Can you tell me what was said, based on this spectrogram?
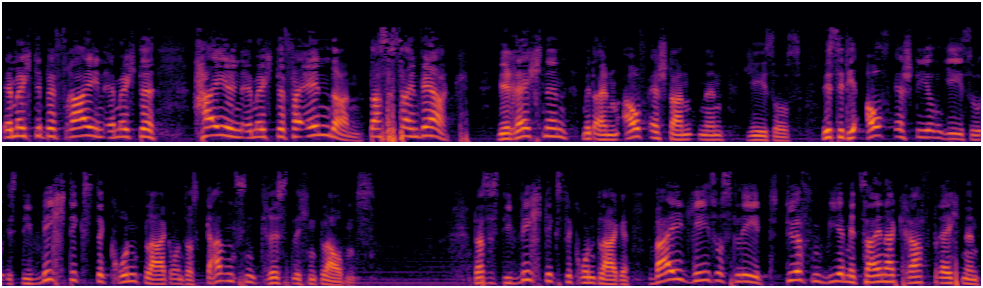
er möchte befreien, er möchte heilen, er möchte verändern. Das ist sein Werk. Wir rechnen mit einem auferstandenen Jesus. Wisst ihr, die Auferstehung Jesu ist die wichtigste Grundlage unseres ganzen christlichen Glaubens. Das ist die wichtigste Grundlage. Weil Jesus lebt, dürfen wir mit seiner Kraft rechnen.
